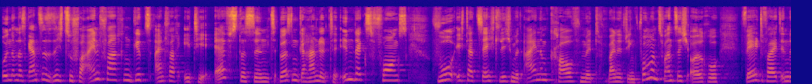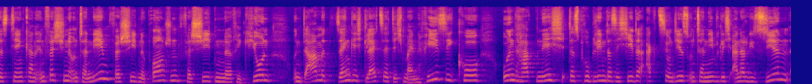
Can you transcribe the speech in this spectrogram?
Und um das Ganze sich zu vereinfachen, gibt es einfach ETFs, das sind börsengehandelte Indexfonds, wo ich tatsächlich mit einem Kauf mit meinetwegen 25 Euro weltweit investieren kann in verschiedene Unternehmen, verschiedene Branchen, verschiedene Regionen und damit senke ich gleichzeitig mein Risiko und habe nicht das Problem, dass ich jede Aktie und jedes Unternehmen wirklich analysieren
